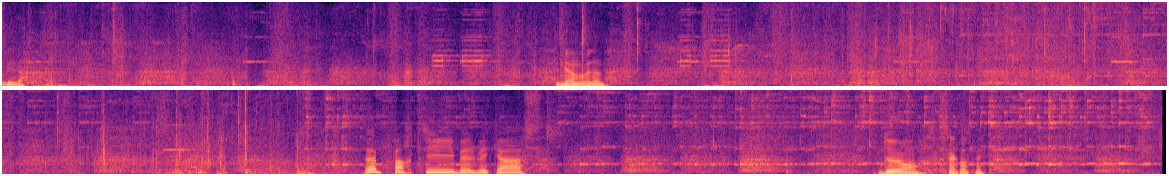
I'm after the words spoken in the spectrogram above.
Oula. Bien, mon bonhomme. Hop, parti, belle bécasse. Deux en 50 mètres.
